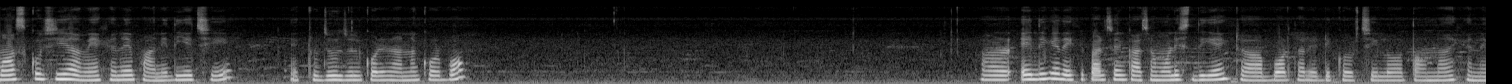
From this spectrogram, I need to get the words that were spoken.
মাছ কষিয়ে আমি এখানে পানি দিয়েছি। একটু জুল জুল করে রান্না করব। আর এইদিকে দেখতে পাচ্ছেন কাঁচামরিচ দিয়ে একটা বর্তা রেডি করছিল। তন্না এখানে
